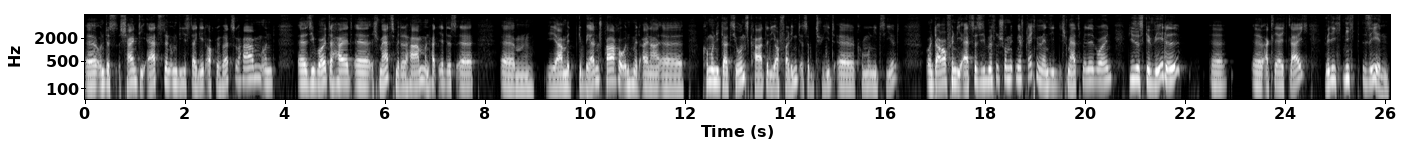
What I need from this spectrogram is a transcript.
Äh, und das scheint die Ärztin, um die es da geht, auch gehört zu haben. Und äh, sie wollte halt äh, Schmerzmittel haben und hat ihr das äh, ähm, ja mit Gebärdensprache und mit einer äh, Kommunikationskarte, die auch verlinkt ist im Tweet, äh, kommuniziert. Und daraufhin die Ärzte, sie müssen schon mit mir sprechen, wenn sie Schmerzmittel wollen. Dieses Gewedel, äh, äh, erkläre ich gleich, will ich nicht sehen.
